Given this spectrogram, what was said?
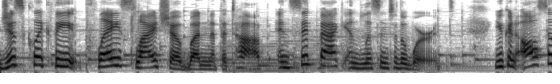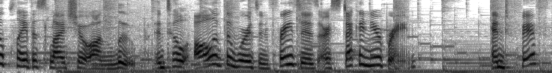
Just click the Play Slideshow button at the top and sit back and listen to the words. You can also play the slideshow on loop until all of the words and phrases are stuck in your brain. And fifth,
